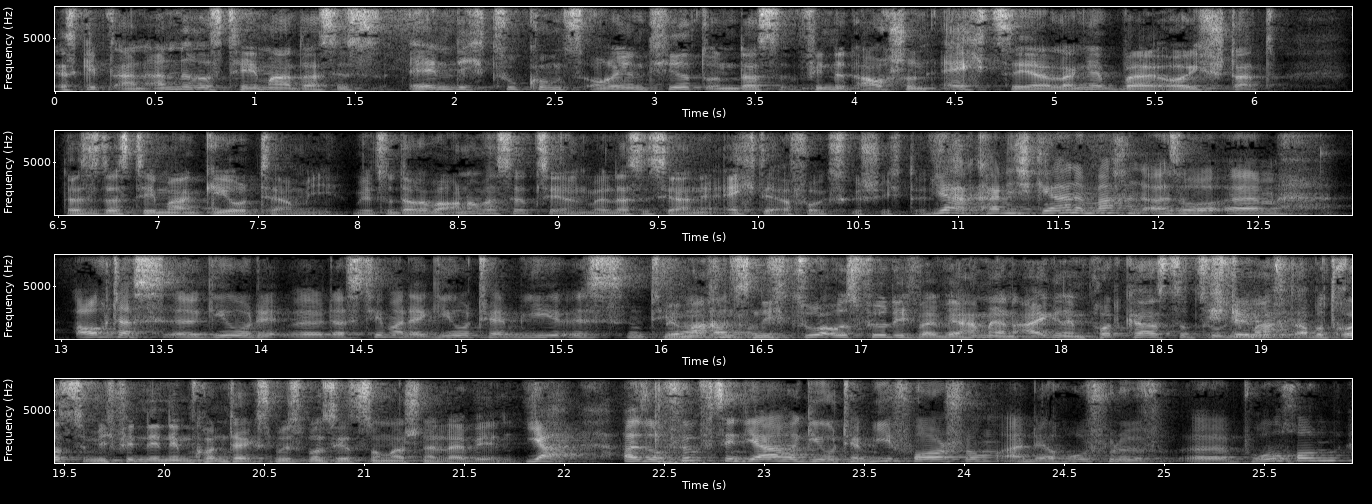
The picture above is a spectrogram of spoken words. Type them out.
Es gibt ein anderes Thema, das ist ähnlich zukunftsorientiert und das findet auch schon echt sehr lange bei euch statt. Das ist das Thema Geothermie. Willst du darüber auch noch was erzählen? Weil das ist ja eine echte Erfolgsgeschichte. Ja, kann ich gerne machen. Also ähm, auch das, äh, Geo, äh, das Thema der Geothermie ist ein Thema. Wir machen es nicht zu ausführlich, weil wir haben ja einen eigenen Podcast dazu Stimmt. gemacht. Aber trotzdem, ich finde, in dem Kontext müssen wir es jetzt nochmal schnell erwähnen. Ja, also 15 Jahre Geothermieforschung an der Hochschule äh, Bochum.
